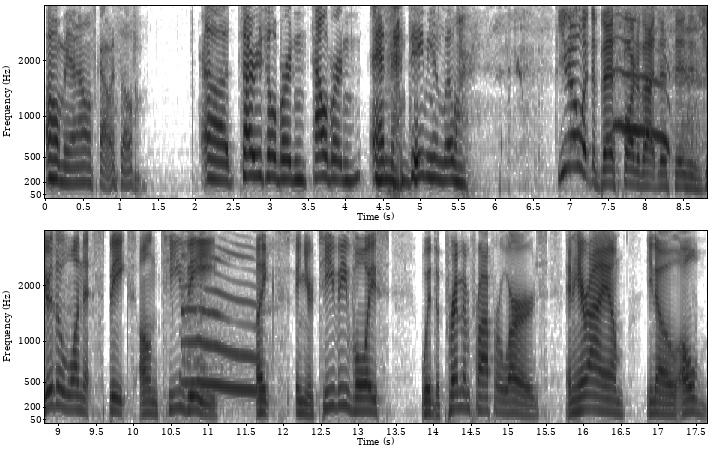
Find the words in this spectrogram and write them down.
Oh man, I almost got myself. Uh, Tyrese Halliburton, Halliburton, and Damian Lillard. You know what the best part about this is? Is you're the one that speaks on TV, like in your TV voice with the prim and proper words. And here I am, you know, old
